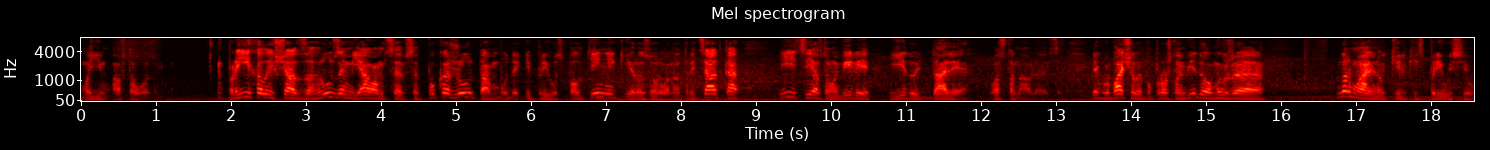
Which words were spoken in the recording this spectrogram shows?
моїм автовозом. Приїхали, зараз загрузимо, я вам це все покажу. Там буде і Prius Полтинник, і розорвана тридцятка. І ці автомобілі їдуть далі, встановлюються. Як ви бачили по прошлому відео, ми вже нормальну кількість пріусів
